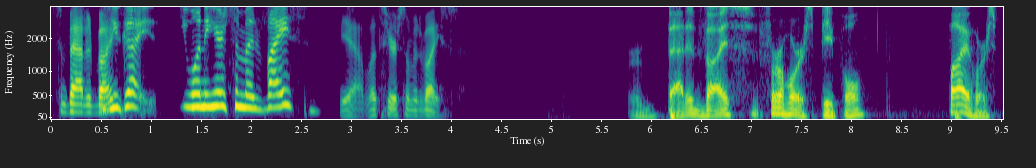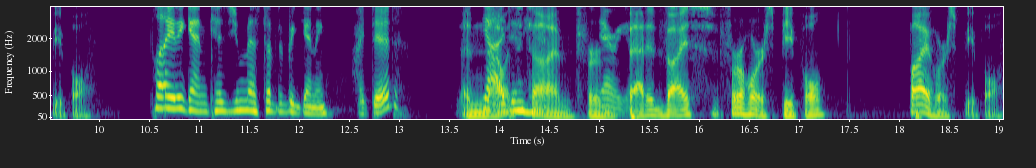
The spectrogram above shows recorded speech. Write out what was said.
Some bad advice. You got you want to hear some advice? yeah, let's hear some advice. For bad advice for horse people by horse people. Play it again because you messed up the beginning. I did. And Yeah, now it's didn't it. time for There we go. bad advice for horse people by horse people.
